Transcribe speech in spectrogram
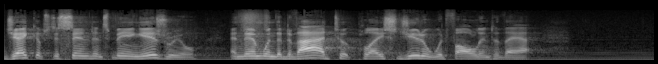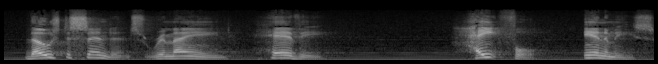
Jacob's descendants being Israel, and then when the divide took place, Judah would fall into that. Those descendants remained heavy, hateful enemies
